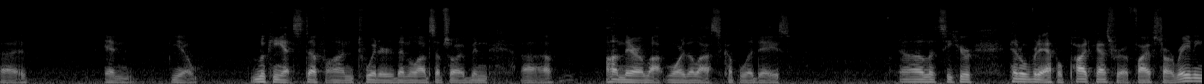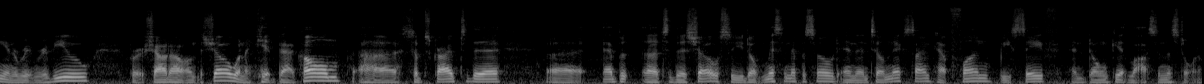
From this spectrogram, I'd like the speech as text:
uh, and you know, looking at stuff on Twitter than a lot of stuff. So I've been uh, on there a lot more the last couple of days. Uh, let's see here. Head over to Apple Podcast for a five star rating and a written review for a shout out on the show when I get back home. Uh, subscribe to the uh, uh, to the show so you don't miss an episode. And until next time, have fun, be safe, and don't get lost in the storm.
